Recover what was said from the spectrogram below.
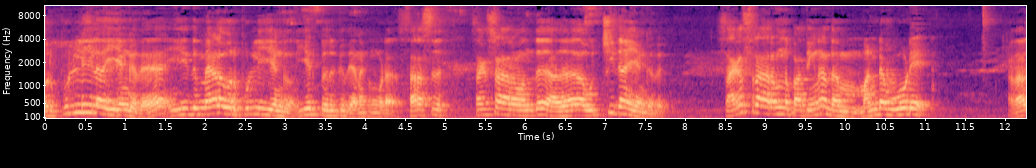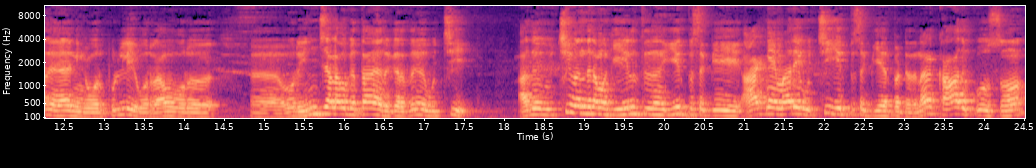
ஒரு புள்ளியில் இயங்குது. இது மேலே ஒரு புள்ளி இயங்கும். ஈர்ப்பு இருக்குது எனக்கும் கூட. சரசு சகசிராரம் வந்து அது உச்சி தான் இயங்குது. சகசிராரம்னு பார்த்தீங்கன்னா அந்த மண்டை ஊடே. அதாவது நீங்கள் ஒரு புள்ளி ஒரு ரவ- ஒரு ஒரு இன்ச் அளவுக்கு தான் இருக்கிறது உச்சி. அது உச்சி வந்து நமக்கு இழுத்து ஈர்ப்பு சக்தி ஆக்ஞை மாதிரி உச்சி ஈர்ப்பு சக்தி ஏற்பட்டதுன்னா காது கூசும்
